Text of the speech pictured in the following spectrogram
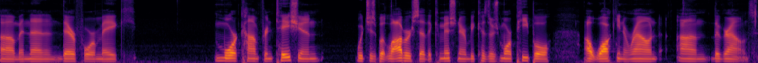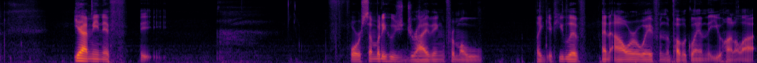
um, and then therefore make more confrontation, which is what Lauber said, the commissioner, because there's more people out walking around on the grounds. Yeah, I mean if for somebody who's driving from a like if you live an hour away from the public land that you hunt a lot,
